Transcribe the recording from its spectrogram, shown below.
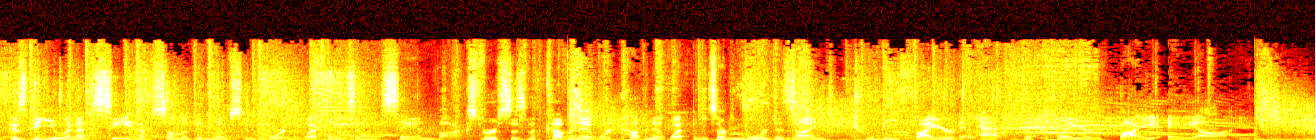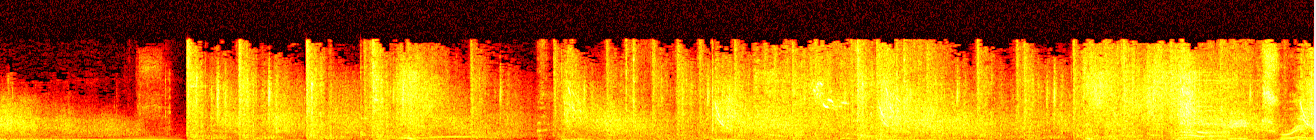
Because the UNSC have some of the most important weapons in the sandbox versus the Covenant, where Covenant weapons are more designed to be fired at the player by AI. Betrayed.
